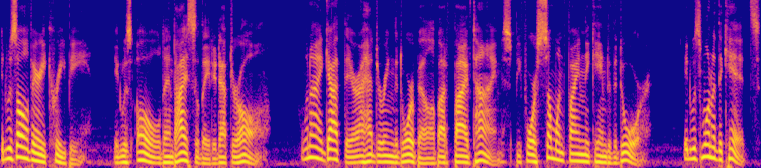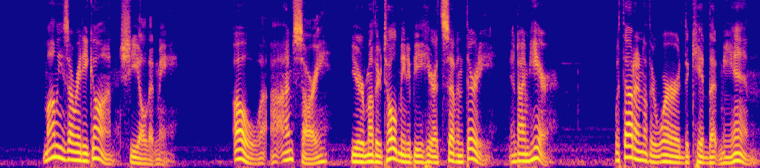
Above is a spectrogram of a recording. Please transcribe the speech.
it was all very creepy. It was old and isolated after all. When I got there, I had to ring the doorbell about five times before someone finally came to the door. It was one of the kids. Mommy's already gone, she yelled at me. Oh, I- am sorry. Your mother told me to be here at 7:30, and I'm here. Without another word, the kid let me in.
